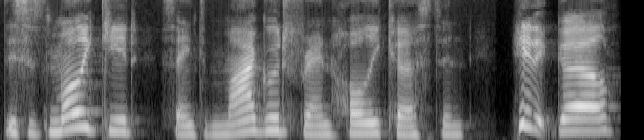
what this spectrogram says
This is Molly Kid saying to my good friend Holly Kirsten, Hit it, girl!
